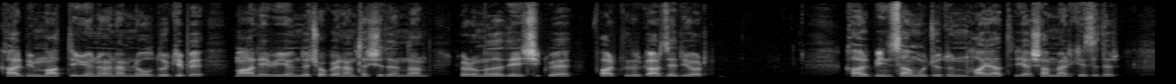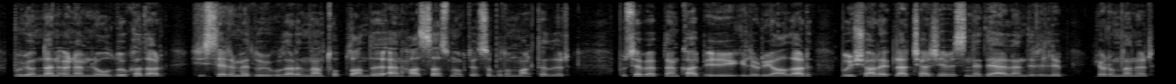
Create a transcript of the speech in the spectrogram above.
Kalbin maddi yönü önemli olduğu gibi manevi yönü de çok önem taşıdığından yorumu da değişik ve farklılık arz ediyor. Kalp insan vücudunun hayat, yaşam merkezidir. Bu yönden önemli olduğu kadar hislerin ve duygularından toplandığı en hassas noktası bulunmaktadır. Bu sebepten kalp ile ilgili rüyalar bu işaretler çerçevesinde değerlendirilip yorumlanır.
